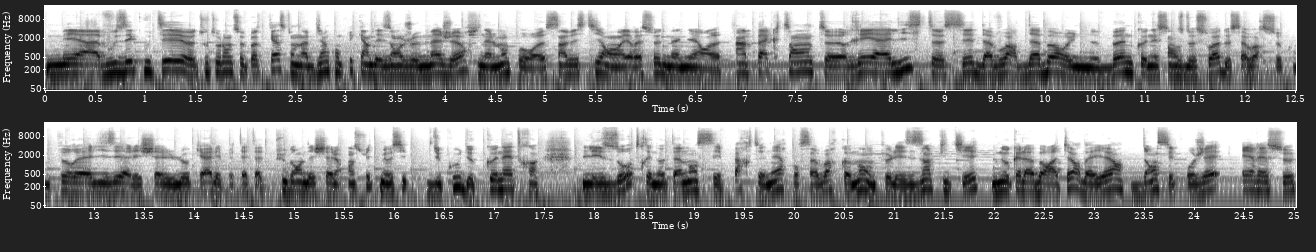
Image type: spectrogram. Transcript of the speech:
Mais à vous écouter euh, tout au long de ce podcast, on a bien compris qu'un des enjeux majeurs finalement pour euh, s'investir en RSE de manière impactante, réaliste, c'est d'avoir d'abord une bonne connaissance de soi, de savoir ce qu'on peut réaliser à l'échelle locale et peut-être à de plus grande échelle ensuite, mais aussi du coup de connaître les autres et notamment ses partenaires pour savoir comment on peut les impliquer, ou nos collaborateurs d'ailleurs, dans ces projets RSE.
